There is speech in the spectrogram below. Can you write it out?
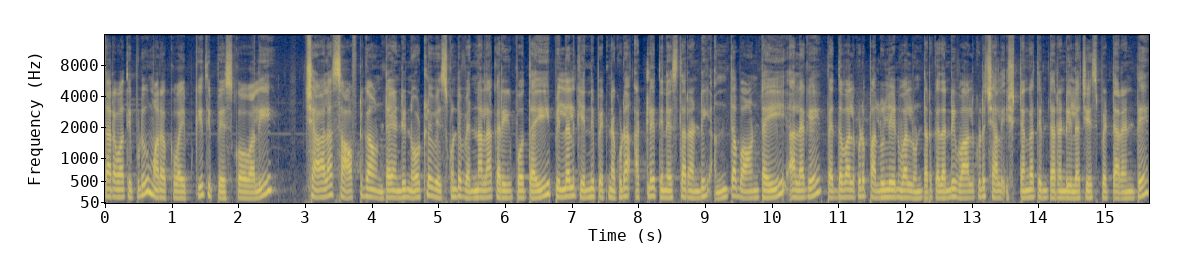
తర్వాత ఇప్పుడు మరొక వైపుకి తిప్పేసుకోవాలి. చాలా సాఫ్ట్గా ఉంటాయండి. నోట్లో వేసుకుంటే వెన్నలా కరిగిపోతాయి. పిల్లలకి ఎన్ని పెట్టినా కూడా అట్లే తినేస్తారండి. అంత బాగుంటాయి. అలాగే పెద్దవాళ్ళు కూడా పళ్ళు లేని వాళ్ళు ఉంటారు కదండి. వాళ్ళు కూడా చాలా ఇష్టంగా తింటారండి. ఇలా చేసి పెట్టారంటే.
